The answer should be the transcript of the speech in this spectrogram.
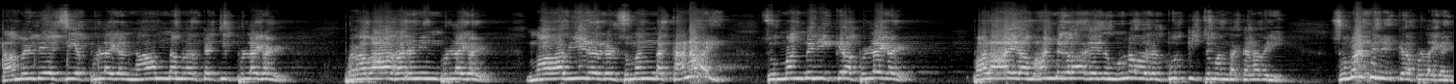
தமிழ் தேசிய பிள்ளைகள் நாம் தமிழர் கட்சி பிள்ளைகள் பிரபாகரனின் பிள்ளைகள் மாவீரர்கள் சுமந்த கனவை சுமந்து நிற்கிற பிள்ளைகள் பல ஆயிரம் ஆண்டுகளாக இந்த முன்னவர்கள் தூக்கி சுமந்த கனவை சுமந்து நிற்கிற பிள்ளைகள்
